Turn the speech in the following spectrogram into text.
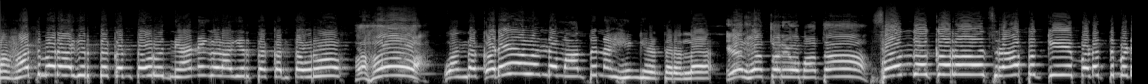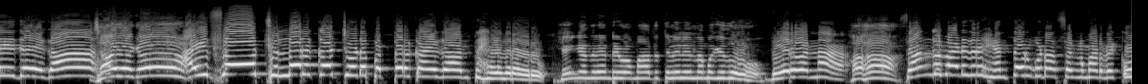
ಮಹಾತ್ಮರಾಗಿರ್ತಕ್ಕಂಥವ್ರು ಜ್ಞಾನಿಗಳಾಗಿರ್ತಕ್ಕಂಥವ್ರು ಒಂದ ಕಡೆ ಒಂದ ಮಾತನ್ನ ಹಿಂಗ್ ಹೇಳ್ತಾರಲ್ಲ. ಏನ್ ಹೇಳ್ತಾರ ಇವ ಮಾತಾ? ಸಂಘ ಕರೋ ಶ್ರಾಪಕ್ಕೆ ಬಡತ್ ಬಡಿ ಜಾಯಗ. ಜಾಯಗ! ಐಸಾ ಚಿಲ್ಲರಕ ಚೋಡ ಪತ್ತರ ಕಾಯಗ ಅಂತ ಹೇಳಿದ್ರ ಅವರು. ಹೆಂಗಂದ್ರೇನ್ರಿ ಇವ ಮಾತು ತಿಳಿಲಿಲ್ಲ ನಮಗಿದು? ಬೇರವನ್ನ ಸಂಘ ಮಾಡಿದ್ರೆ ಎಂತವ್ರು ಕೂಡ ಸಂಘ ಮಾಡ್ಬೇಕು?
